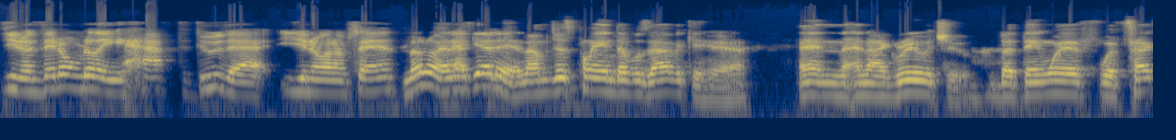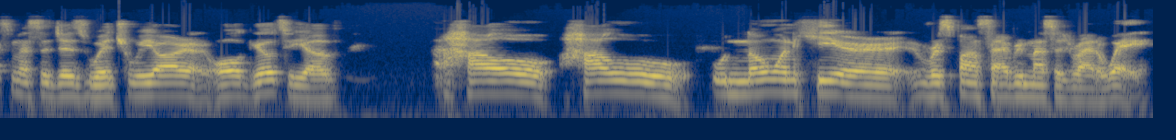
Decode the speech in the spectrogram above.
You know, they don't really have to do that. You know what I'm saying? No, no, and I get it, and I'm just playing devil's advocate here, and and I agree with you. The thing with with text messages, which we are all guilty of, how how no one here responds to every message right away.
